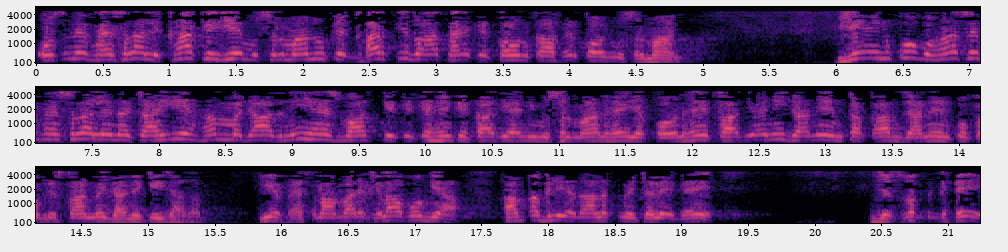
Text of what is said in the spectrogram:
اس نے فیصلہ لکھا کہ یہ مسلمانوں کے گھر کی بات ہے کہ کون کافر، کون مسلمان۔ یہ ان کو وہاں سے فیصلہ لینا چاہیے۔ ہم مجاز نہیں ہے اس بات کے کہ کہیں کہ قادیانی مسلمان ہیں یا کون ہیں۔ قادیانی جانے، ان کا کام جانے، ان کو قبرستان میں جانے کی اجازت۔ یہ فیصلہ ہمارے خلاف ہو گیا۔ ہم اگلی عدالت میں چلے گئے۔ جس وقت گئے،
